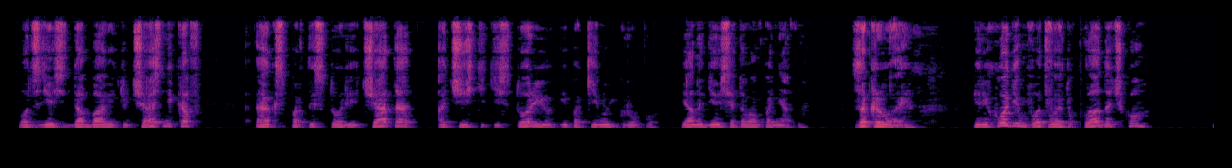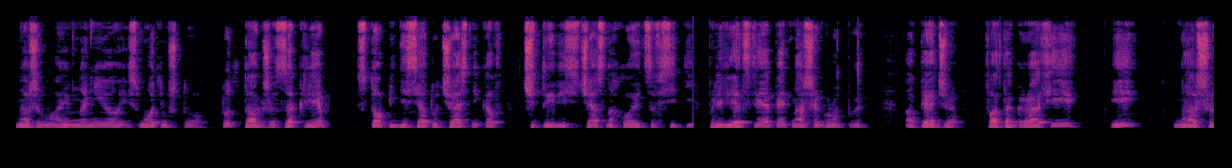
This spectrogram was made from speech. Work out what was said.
Вот здесь добавить участников, экспорт истории чата, очистить историю и покинуть группу. Я надеюсь, это вам понятно. Закрываем. Переходим вот в эту вкладочку. Нажимаем на нее и смотрим, что тут также закреп 150 участников, 4 сейчас находятся в сети. Приветствие опять нашей группы. Опять же фотографии и наши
